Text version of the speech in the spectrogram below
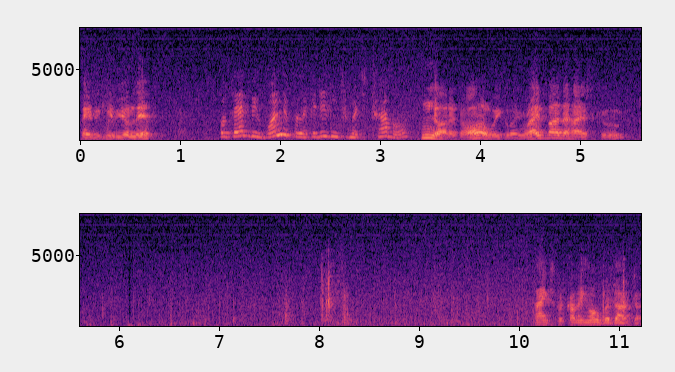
Maybe give you a lift? Well, that'd be wonderful if it isn't too much trouble. Not at all. We're going right by the high school. Thanks for coming over, Doctor.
